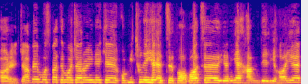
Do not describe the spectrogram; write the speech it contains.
آره جنبه مثبت ماجرا اینه که خب می‌تونه یه اتفاقات یعنی یه همدلی های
